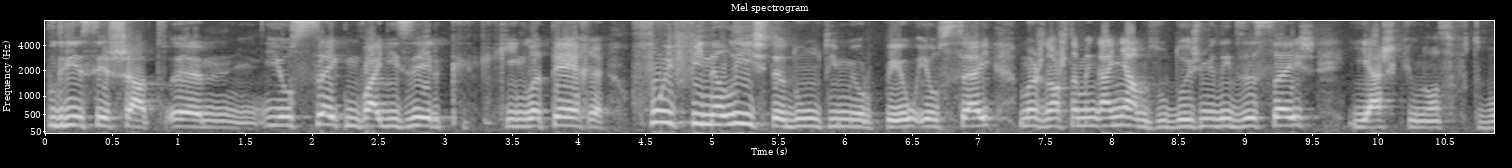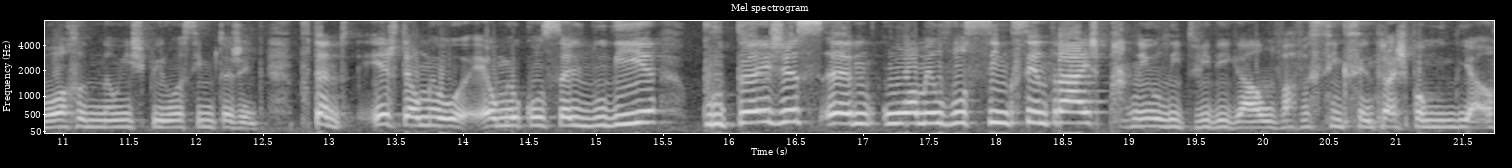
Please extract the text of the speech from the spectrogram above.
poderia ser chato. Hum, eu sei que me vai dizer que, que a Inglaterra foi finalista do último europeu, eu sei, mas nós também ganhámos o 2016 e acho que o nosso futebol não inspirou assim muita gente. Portanto, este é o meu, é o meu conselho do dia proteja-se. Um, o homem levou cinco centrais. Pá, nem o Lito Vidigal levava cinco centrais para o Mundial.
